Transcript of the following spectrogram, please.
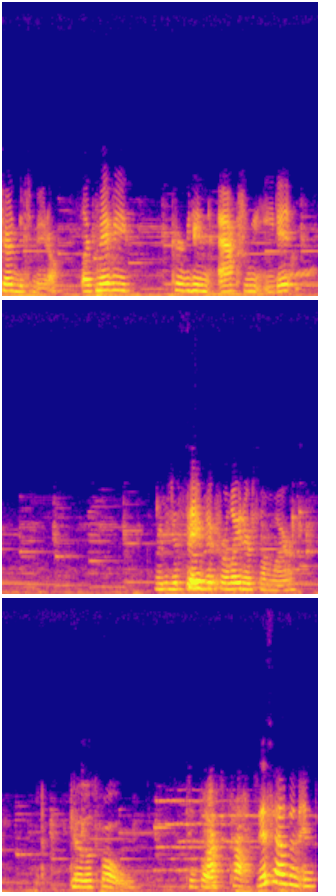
shared the tomato. Like maybe Kirby didn't actually eat it. Maybe He just saved it for later somewhere. Okay, let's go. To play. Pass, pass. This has an int-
